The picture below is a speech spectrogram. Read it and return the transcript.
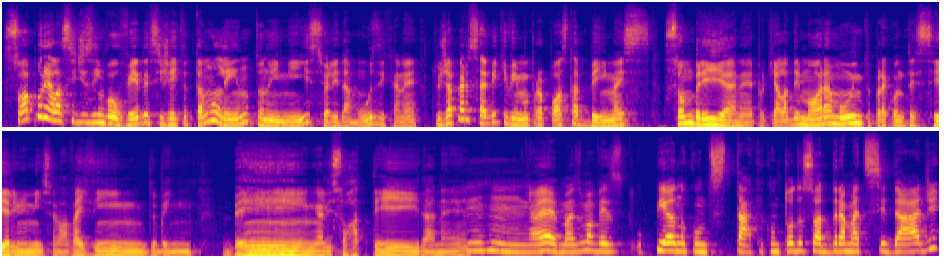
Só por ela se desenvolver desse jeito tão lento no início ali da música, né? Tu já percebe que vem uma proposta bem mais sombria, né? Porque ela demora muito pra acontecer ali no início. Ela vai vindo bem, bem ali sorrateira, né? Uhum, é, mais uma vez, o piano com destaque, com toda a sua dramaticidade,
